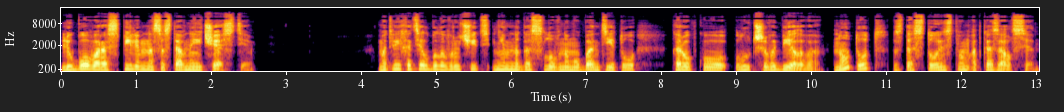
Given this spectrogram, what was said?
любого распилим на составные части». Матвей хотел было вручить немногословному бандиту коробку лучшего белого, но тот с достоинством отказался.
